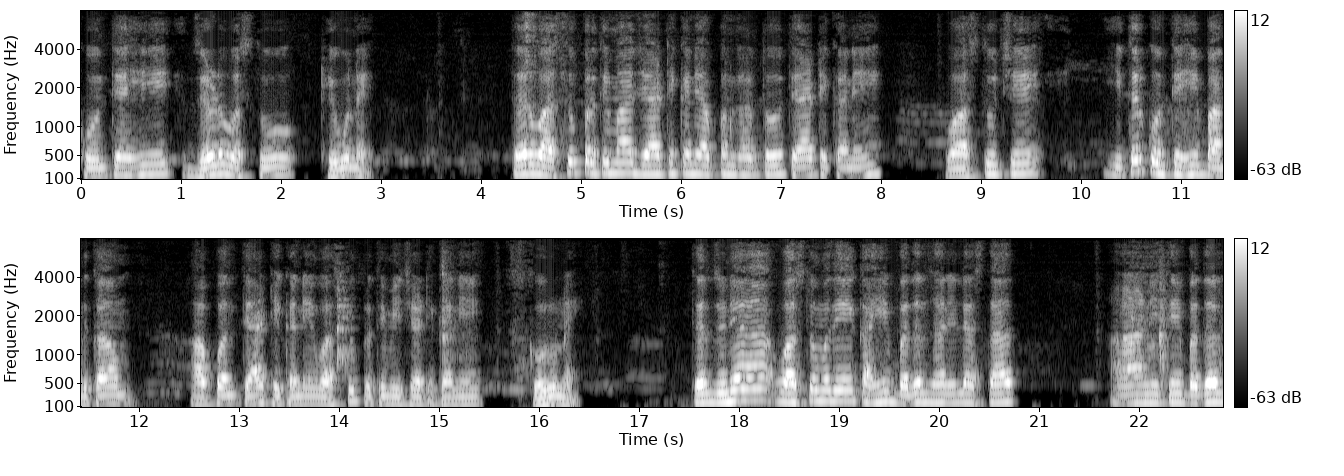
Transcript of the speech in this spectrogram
कोणत्याही जड वस्तू ठेवू नये. तर वास्तू प्रतिमा ज्या ठिकाणी आपण घालतो त्या ठिकाणी वास्तूचे इतर कोणतेही बांधकाम आपण त्या ठिकाणी वास्तू प्रतिमेच्या ठिकाणी करू नये. तर जुन्या वास्तूमध्ये काही बदल झालेले असतात आणि ते बदल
